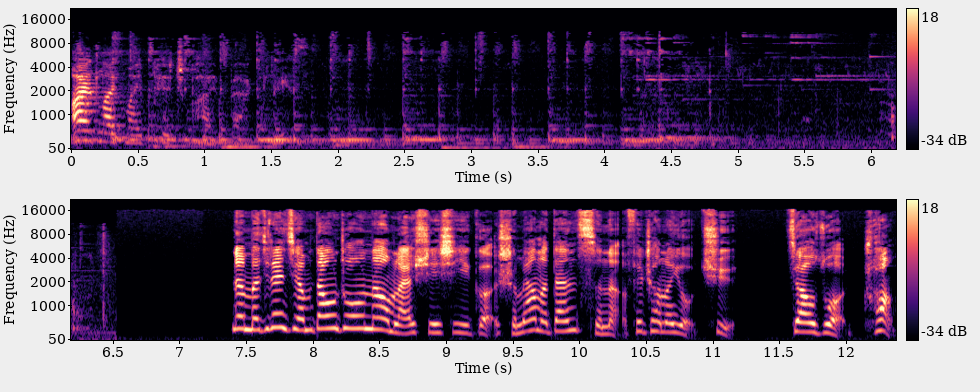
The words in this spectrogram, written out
I'd like my pitch pipe back, please. 那么今天节目当中呢，我们来学习一个什么样的单词呢？非常的有趣，叫做 Trump。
